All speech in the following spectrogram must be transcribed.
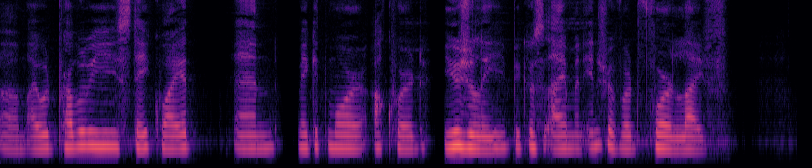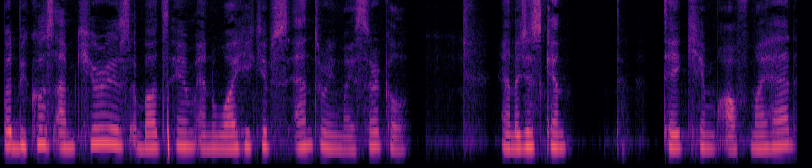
um, I would probably stay quiet and make it more awkward, usually because I'm an introvert for life. But because I'm curious about him and why he keeps entering my circle, and I just can't take him off my head,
